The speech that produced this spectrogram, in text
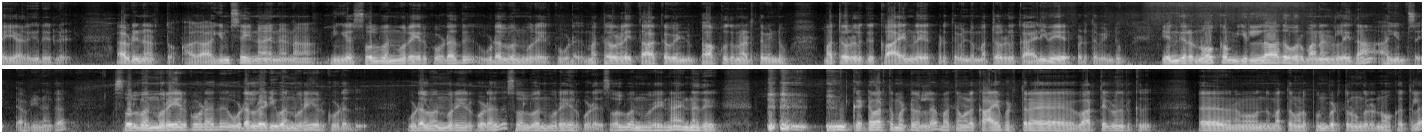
கையாளுகிறீர்கள். அப்படின்னு அர்த்தம். அது அகிம்சைனா என்னென்னா நீங்கள் சொல் வன்முறை இருக்கக்கூடாது உடல் வன்முறை இருக்கக்கூடாது. மற்றவர்களை தாக்க வேண்டும் தாக்குதல் நடத்த வேண்டும் மற்றவர்களுக்கு காயங்களை ஏற்படுத்த வேண்டும் மற்றவர்களுக்கு அழிவை ஏற்படுத்த வேண்டும் என்கிற நோக்கம் இல்லாத ஒரு மனநிலை தான் அகிம்சை. அப்படின்னாக்கா சொல் வன்முறையும் இருக்கக்கூடாது உடல் அடி வன்முறையும் இருக்கக்கூடாது. உடல் வன்முறையும் இருக்கக்கூடாது சொல் வன்முறையும் இருக்கக்கூடாது. சொல் வன்முறைனா என்னது? கெட்ட வார்த்தை மட்டும் இல்லை மற்றவங்களை காயப்படுத்துகிற வார்த்தைகளும் இருக்குது. நம்ம வந்து மற்றவங்கள புண்படுத்தணுங்கிற நோக்கத்தில்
